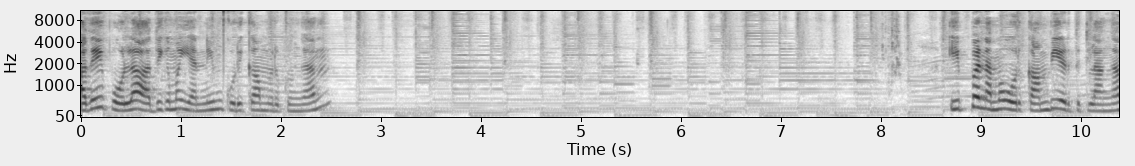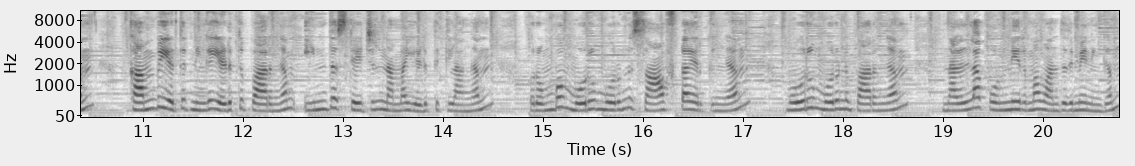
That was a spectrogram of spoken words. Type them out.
அதே போல் அதிகமாக எண்ணெயும் குடிக்காமல் இருக்குங்க. இப்போ நம்ம ஒரு கம்பி எடுத்துக்கலாங்க. கம்பி எடுத்துட்டு நீங்கள் எடுத்து பாருங்க. இந்த ஸ்டேஜில் நம்ம எடுத்துக்கலாங்க. ரொம்ப மொறு மொறுன்னு சாஃப்டாக இருக்குங்க. மொறு மொறுன்னு பாருங்க. நல்லா பொன்னிறமாக வந்ததுமே நீங்கள்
